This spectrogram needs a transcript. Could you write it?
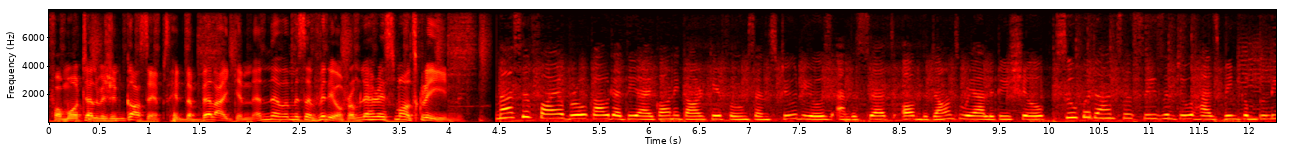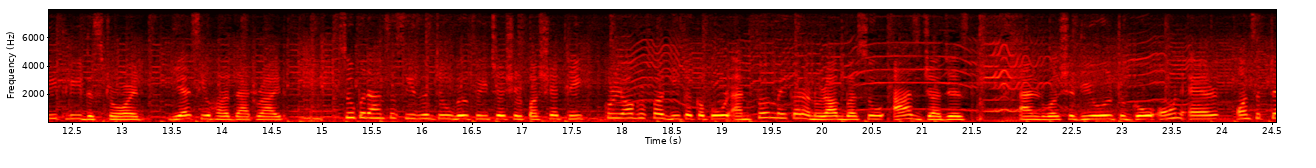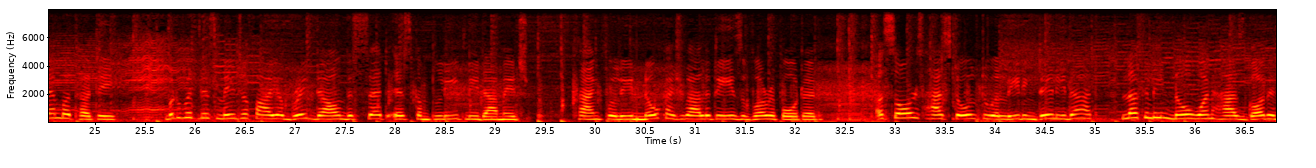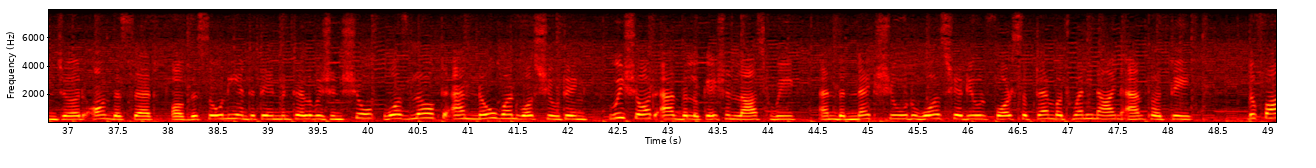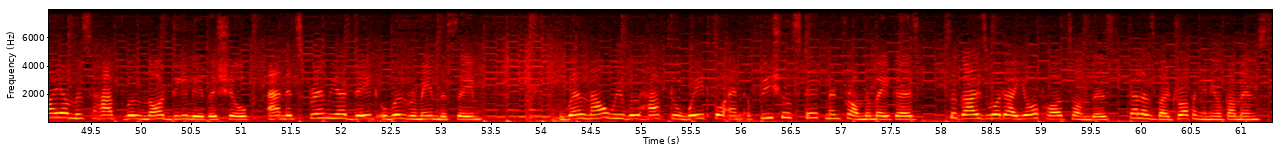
For more television gossips, hit the bell icon and never miss a video from Lehren Small Screen. Massive fire broke out at the iconic RK Films and Studios and the sets of the dance reality show Super Dancer Season 2 has been completely destroyed. Yes, you heard that right. Super Dancer Season 2 will feature Shilpa Shetty, choreographer Geeta Kapoor and filmmaker Anurag Basu as judges and was scheduled to go on air on September 30. But with this major fire breakdown, the set is completely damaged. Thankfully, no casualties were reported. A source has told to a leading daily that luckily no one has got injured on the set of the Sony Entertainment television show was locked and no one was shooting. We shot at the location last week and the next shoot was scheduled for September 29 and 30. The fire mishap will not delay the show and its premiere date will remain the same. Well, now we will have to wait for an official statement from the makers. So, guys, what are your thoughts on this? Tell us by dropping in your comments.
